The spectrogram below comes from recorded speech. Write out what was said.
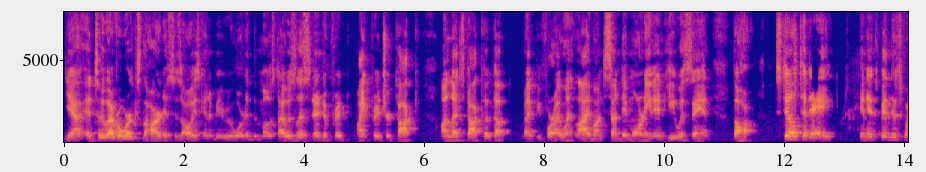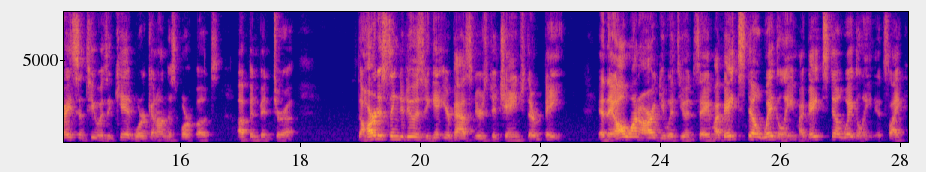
Yeah, it's whoever works the hardest is always going to be rewarded the most. I was listening to Mike Pritchard talk on Let's Talk Hookup right before I went live on Sunday morning, and he was saying the still today, and it's been this way since he was a kid working on the sport boats up in Ventura. The hardest thing to do is to get your passengers to change their bait. And they all want to argue with you and say, My bait's still wiggling. My bait's still wiggling. It's like,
